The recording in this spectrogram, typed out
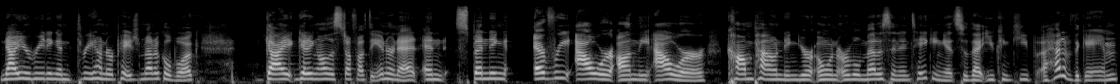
Now you're reading a 300 page medical book, guy getting all this stuff off the internet and spending every hour on the hour compounding your own herbal medicine and taking it so that you can keep ahead of the game.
